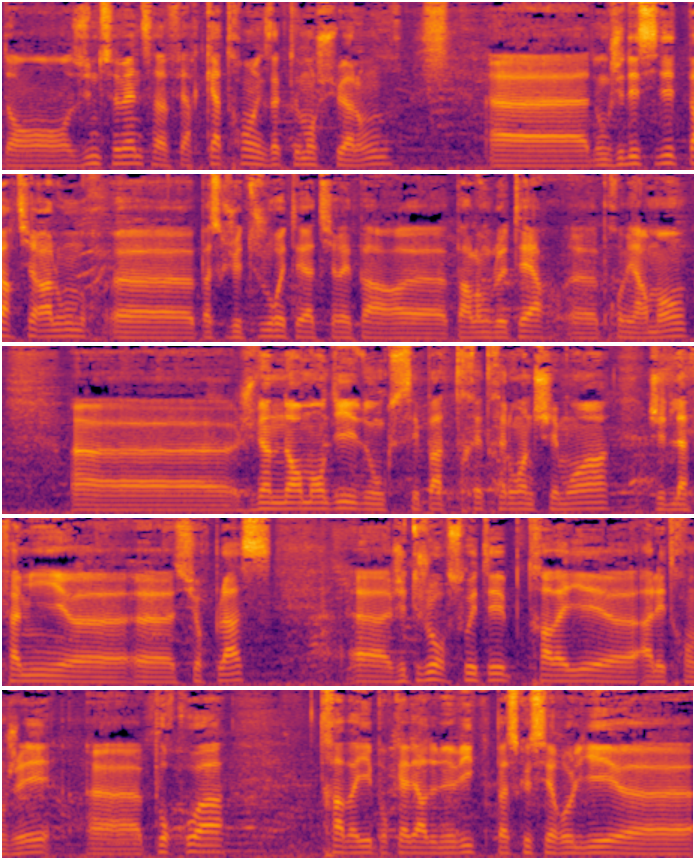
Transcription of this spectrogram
dans une semaine ça va faire 4 ans exactement je suis à Londres. Euh, donc j'ai décidé de partir à Londres euh, parce que j'ai toujours été attiré par, euh, l'Angleterre premièrement. je viens de Normandie donc c'est pas très très loin de chez moi. J'ai de la famille sur place. j'ai toujours souhaité travailler à l'étranger. pourquoi travailler pour Caviar de Neuvik? Parce que c'est relié euh,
